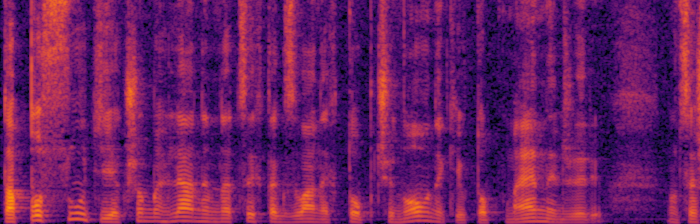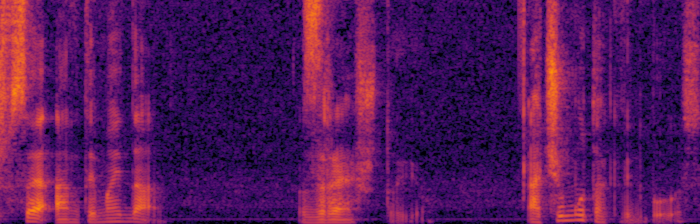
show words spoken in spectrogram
Та по суті, якщо ми глянемо на цих так званих топ-чиновників, топ-менеджерів, ну це ж все антимайдан. Зрештою. А чому так відбулося?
